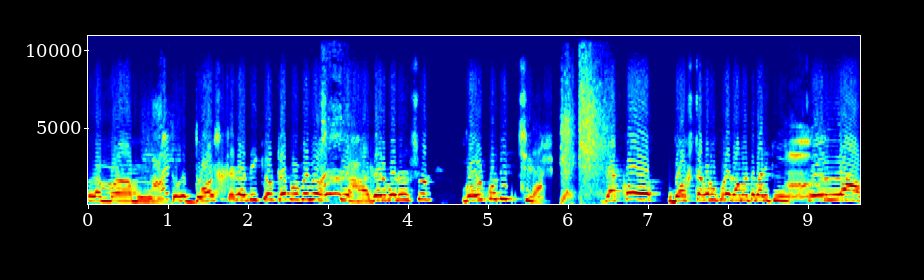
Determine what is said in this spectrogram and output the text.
শালা মামুনি তোকে দশ টাকা দিয়ে কেউ পাবে না? তুই হাজার বারোশোর গল্প দিচ্ছিস? দেখো দশ টাকার উপরে কামাতে পারি কি? চললাম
